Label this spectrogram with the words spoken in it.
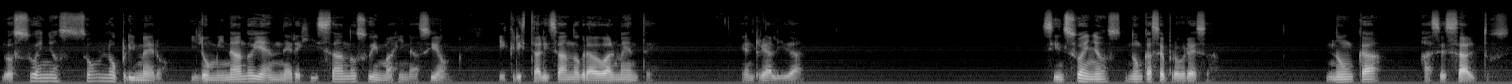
Los sueños son lo primero, iluminando y energizando su imaginación y cristalizando gradualmente en realidad. Sin sueños nunca se progresa, nunca hace saltos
